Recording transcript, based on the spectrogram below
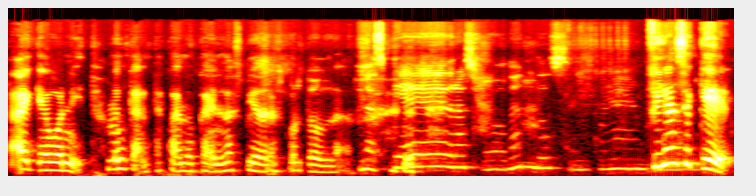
Ay, qué bonito. Me encanta cuando caen las piedras por todos lados. Las piedras rodando se encuentran. Fíjense que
